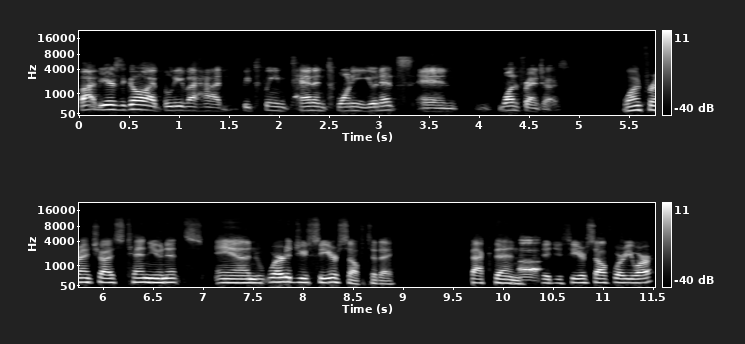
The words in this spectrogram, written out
Five years ago, I believe I had between 10 and 20 units and one franchise. One franchise, 10 units. And where did you see yourself today? Back then, Uh, did you see yourself where you are?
